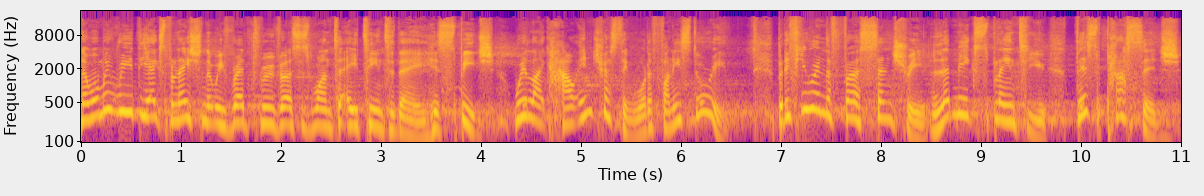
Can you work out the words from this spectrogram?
Now, when we read the explanation that we've read through verses 1 to 18 today, his speech, we're like, how interesting, what a funny story. But if you were in the first century, let me explain to you this passage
